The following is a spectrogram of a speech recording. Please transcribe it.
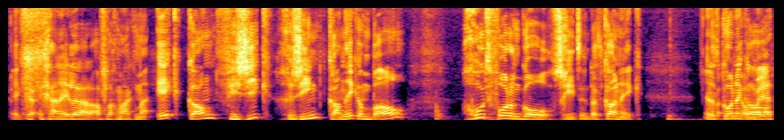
ik, ga, ik ga een hele rare afslag maken. Maar ik kan fysiek gezien, kan ik een bal goed voor een goal schieten. Dat kan ik. En dat kon ik al. En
